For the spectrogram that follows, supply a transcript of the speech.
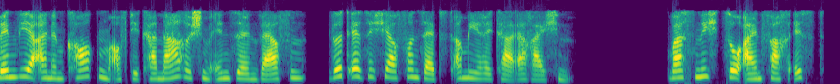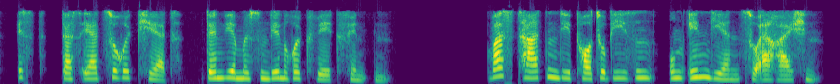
Wenn wir einen Korken auf die Kanarischen Inseln werfen, wird er sicher von selbst Amerika erreichen. Was nicht so einfach ist, ist, dass er zurückkehrt, denn wir müssen den Rückweg finden. Was taten die Portugiesen, um Indien zu erreichen?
